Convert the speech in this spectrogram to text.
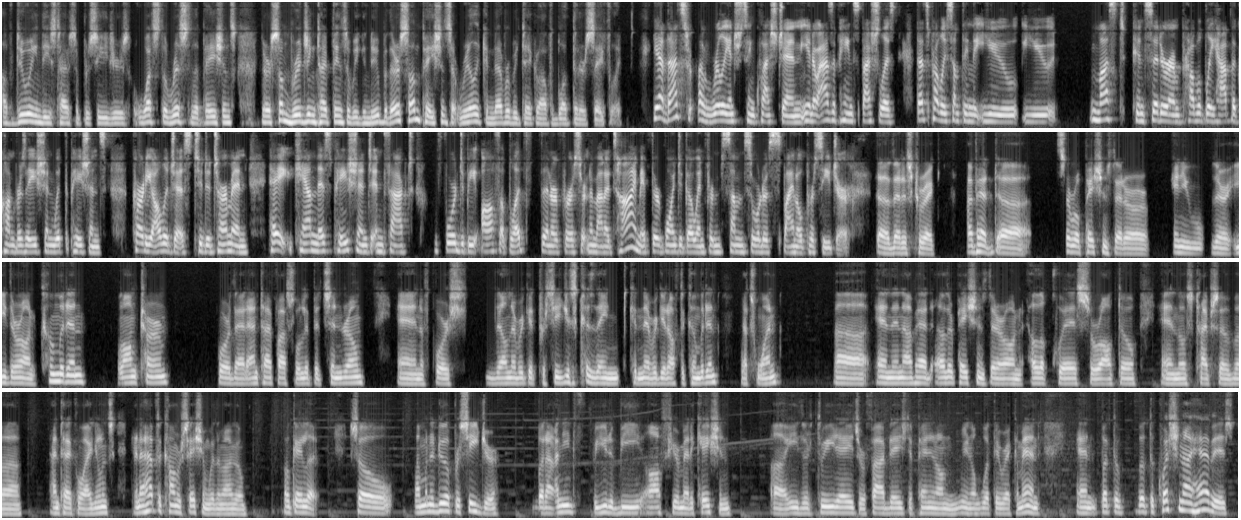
of doing these types of procedures. What's the risk to the patients? There are some bridging type things that we can do, but there are some patients that really can never be taken off a blood thinner safely. Yeah, that's a really interesting question. You know, as a pain specialist, that's probably something that you you must consider and probably have the conversation with the patient's cardiologist to determine hey, can this patient, in fact, afford to be off a blood thinner for a certain amount of time if they're going to go in from some sort of spinal procedure? Uh, that is correct. I've had uh, several patients that are any they're either on Coumadin long term for that antiphospholipid syndrome. And of course, they'll never get procedures because they can never get off the Coumadin. That's one. Uh, and then I've had other patients that are on Eliquis, Xarelto, and those types of uh, anticoagulants. And I have the conversation with them. I go, okay, look, so I'm going to do a procedure, but I need for you to be off your medication uh, either three days or five days, depending on you know what they recommend. And but the but the question I have is,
